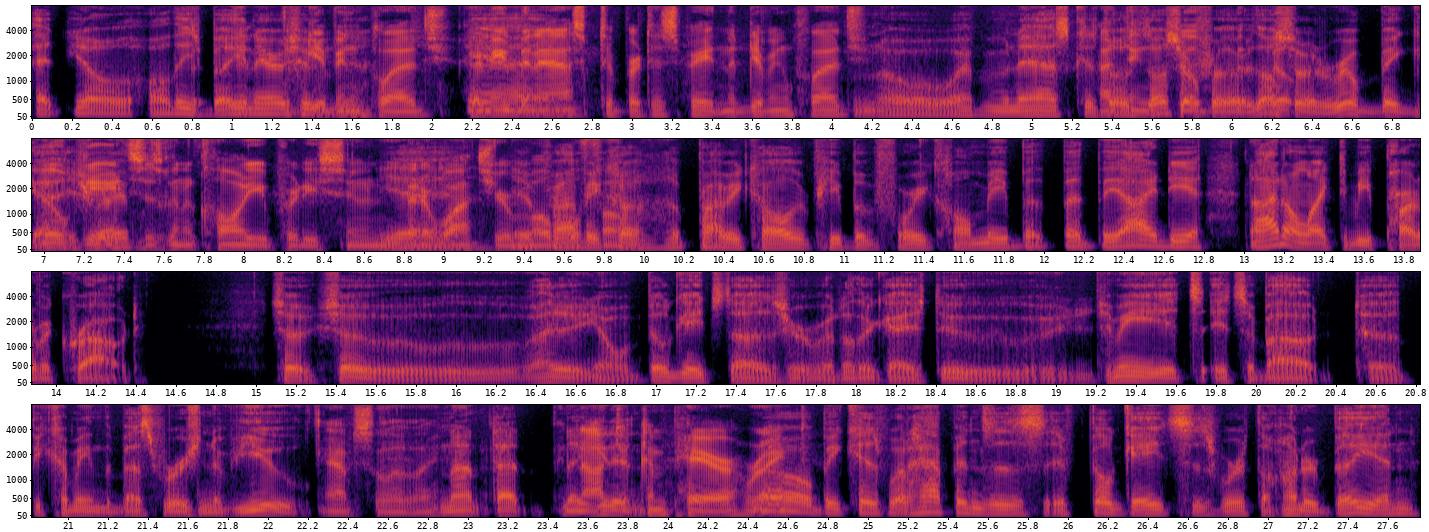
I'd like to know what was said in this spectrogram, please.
at you know all these billionaires The who Giving Pledge. Have you been asked to participate in the Giving Pledge? No, I haven't been asked because those, those are Bill- for those are the real big guys, Bill Gates right? is going to call you pretty soon. You better watch your mobile probably phone. Call, he'll probably call other people before he call me. But but the idea. Now I don't like to be part of a crowd. So so I, you know what Bill Gates does or what other guys do. To me, it's it's about uh, becoming the best version of you, Absolutely. not that Not to compare, right? No, because what happens is if Bill Gates is worth a hundred billion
